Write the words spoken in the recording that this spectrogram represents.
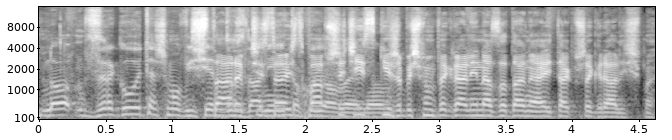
No, z reguły też mówisz jedno Stary, zdanie i wcisnąłeś to dwa chujowe, przyciski, no. żebyśmy wygrali na zadania, a i tak przegraliśmy.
